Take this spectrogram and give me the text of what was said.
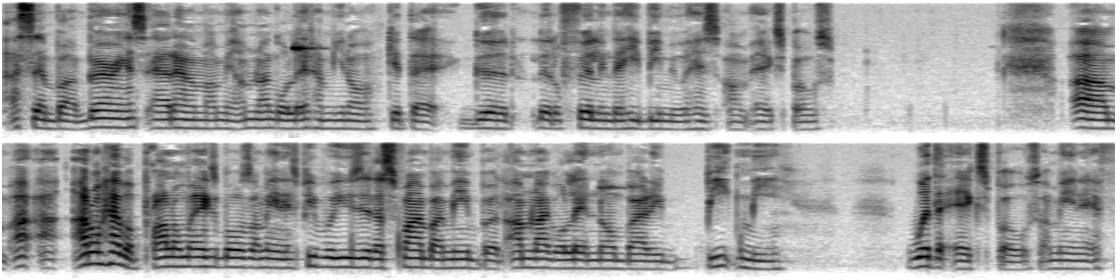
I send Barbarians at him. I mean, I'm not gonna let him you know get that good little feeling that he beat me with his um X-Bows. Um, I, I, I don't have a problem with X-Bows. I mean, if people use it, that's fine by me. But I'm not gonna let nobody beat me with the X-Bows. I mean, if,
